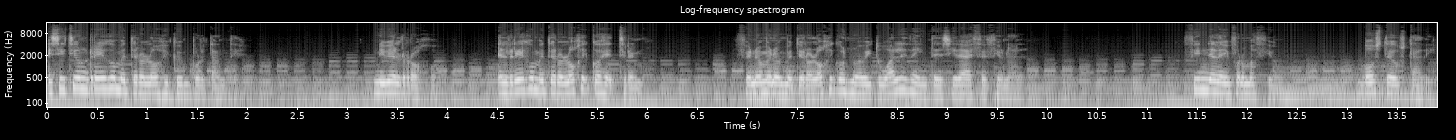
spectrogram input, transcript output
Existe un riesgo meteorológico importante. Nivel rojo. El riesgo meteorológico es extremo. Fenómenos meteorológicos no habituales de intensidad excepcional. Fin de la información. Voz de Euskadi,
